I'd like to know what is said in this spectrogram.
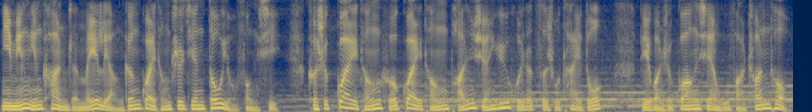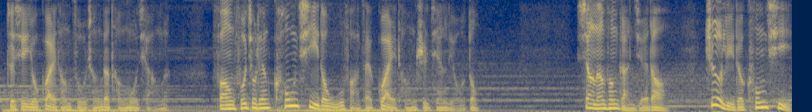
你明明看着每两根怪藤之间都有缝隙，可是怪藤和怪藤盘旋迂回的次数太多，别管是光线无法穿透这些由怪藤组成的藤木墙了。仿佛就连空气都无法在怪藤之间流动。向南风感觉到，这里的空气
